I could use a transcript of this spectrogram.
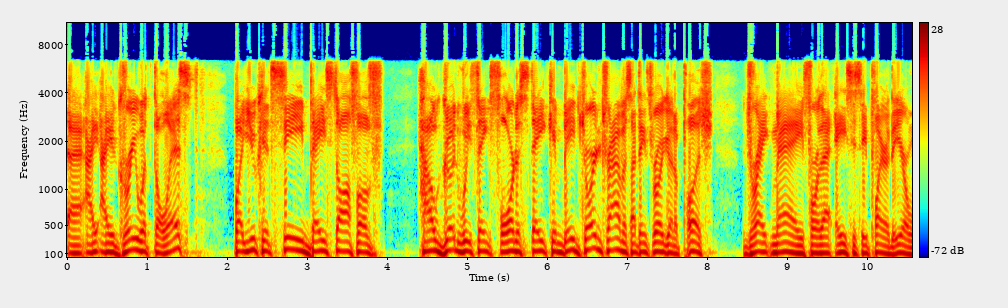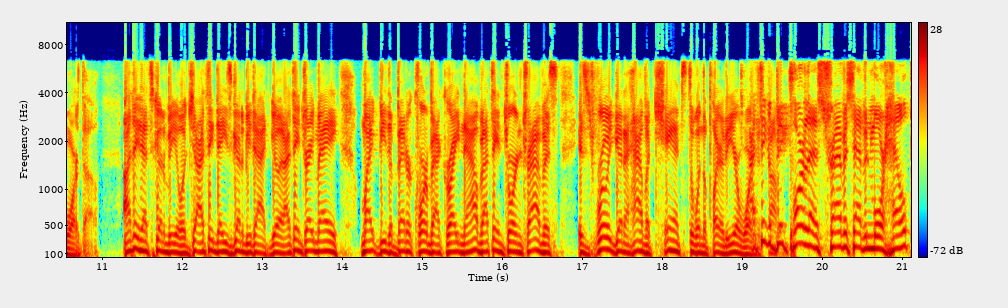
Uh, I, I agree with the list, but you could see based off of how good we think Florida State can be. Jordan Travis, I think, is really going to push Drake Maye for that ACC Player of the Year award, though. I think that's going to be legit. I think that he's going to be that good. I think Drake Maye might be the better quarterback right now, but I think Jordan Travis is really going to have a chance to win the Player of the Year award. I think a big part of that is Travis having more help.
